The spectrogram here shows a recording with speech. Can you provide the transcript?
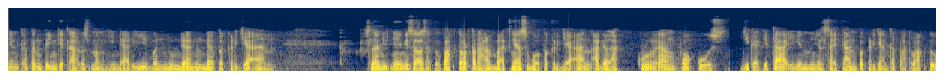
Yang terpenting kita harus menghindari menunda-nunda pekerjaan. Selanjutnya ini salah satu faktor terhambatnya sebuah pekerjaan adalah kurang fokus. Jika kita ingin menyelesaikan pekerjaan tepat waktu,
